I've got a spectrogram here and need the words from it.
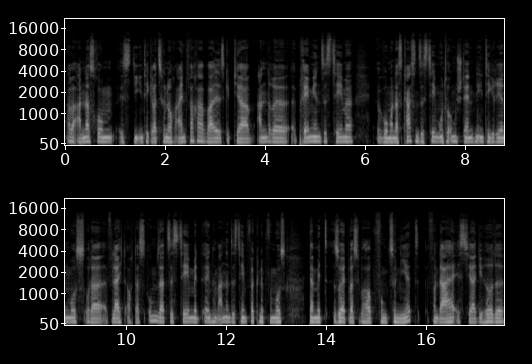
Aber andersrum ist die Integration auch einfacher, weil es gibt ja andere äh, Prämiensysteme, wo man das Kassensystem unter Umständen integrieren muss oder vielleicht auch das Umsatzsystem mit irgendeinem anderen System verknüpfen muss, damit so etwas überhaupt funktioniert. Von daher ist ja die Hürde,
